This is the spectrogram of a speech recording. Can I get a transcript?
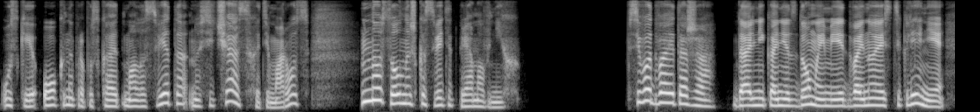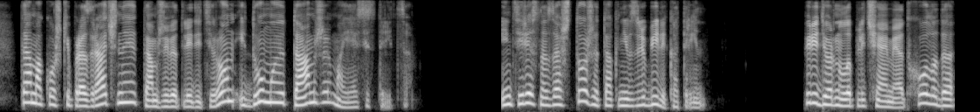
узкие окна пропускают мало света, но сейчас, хоть и мороз, но солнышко светит прямо в них. Всего два этажа. Дальний конец дома имеет двойное остекление — там окошки прозрачные, там живет леди Тирон, и, думаю, там же моя сестрица. Интересно, за что же так не взлюбили Катрин? Передернула плечами от холода,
